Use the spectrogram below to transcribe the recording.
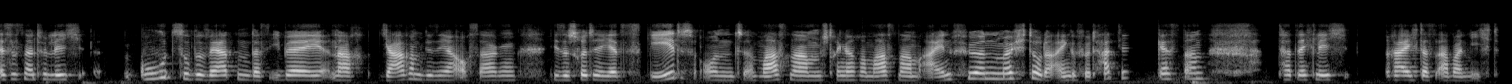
es ist natürlich gut zu bewerten, dass eBay nach Jahren, wie Sie ja auch sagen, diese Schritte jetzt geht und äh, Maßnahmen, strengere Maßnahmen einführen möchte oder eingeführt hat gestern. Tatsächlich reicht das aber nicht.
